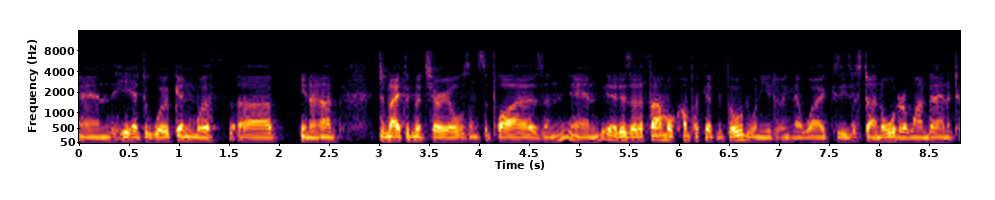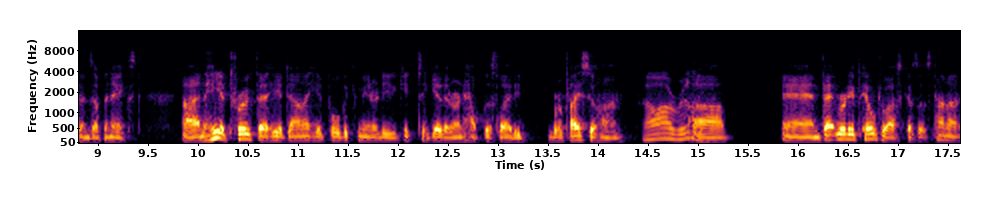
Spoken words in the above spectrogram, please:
and he had to work in with uh, you know donated materials and suppliers, and and it is a far more complicated build when you're doing that way because you just don't order it one day and it turns up the next. Uh, and he had proved that he had done it. He had pulled the community to get together and help this lady replace her home. Oh, really? Um, and that really appealed to us because it's kind of,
